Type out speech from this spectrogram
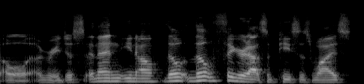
a little egregious. And then you know they'll they'll figure it out some pieces wise.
